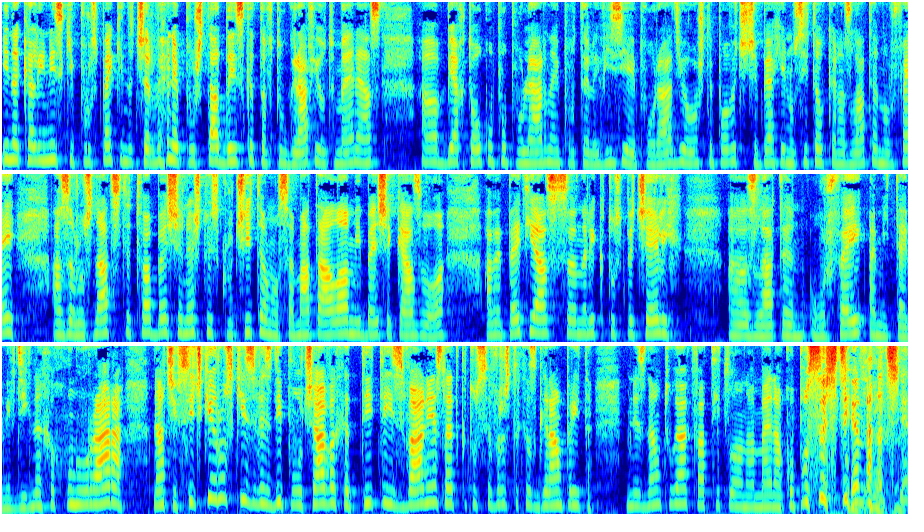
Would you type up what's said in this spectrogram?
и на Калиниски проспект, и на Червения площад да искат автографи от мен. Аз а, бях толкова популярна и по телевизия, и по радио, още повече, че бях и носителка на Златен Орфей. А за руснаците това беше нещо изключително. Самата Ала ми беше казвала, абе, Пети, аз, нали, като спечелих а, Златен Орфей, ами те ми вдигнаха хонорара. Значи всички руски звезди получаваха титли и звания след като се връщаха с Гран Прита. Не знам тогава каква титла на мен, ако по същия начин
